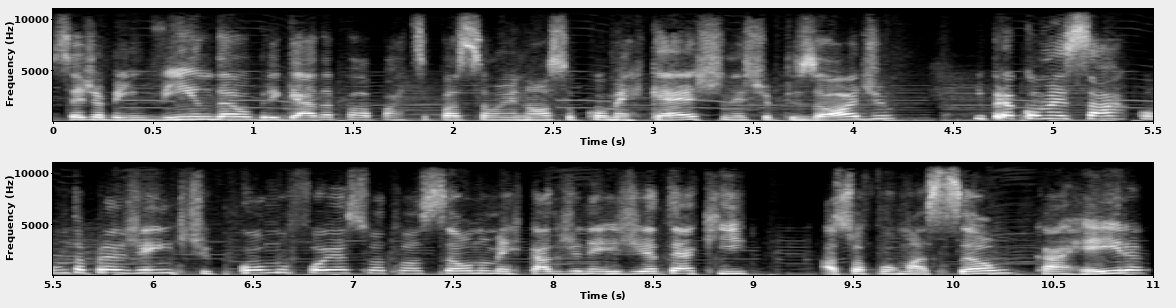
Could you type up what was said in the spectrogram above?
seja bem-vinda. Obrigada pela participação em nosso Comercast neste episódio. E para começar, conta pra gente como foi a sua atuação no mercado de energia até aqui, a sua formação, carreira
